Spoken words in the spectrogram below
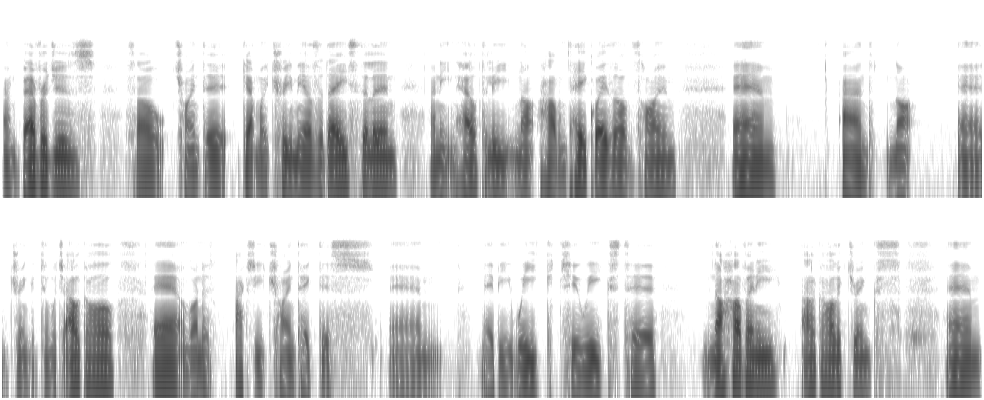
and beverages. So, trying to get my three meals a day still in and eating healthily, not having takeaways all the time, um, and not uh, drinking too much alcohol. Uh, I'm going to actually try and take this um, maybe week, two weeks to not have any alcoholic drinks. Um,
